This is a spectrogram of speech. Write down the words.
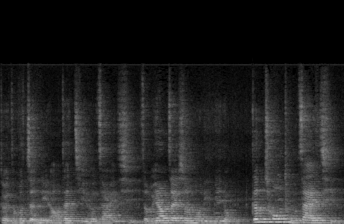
对，怎么整理，然后再结合在一起，怎么样在生活里面有跟冲突在一起？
